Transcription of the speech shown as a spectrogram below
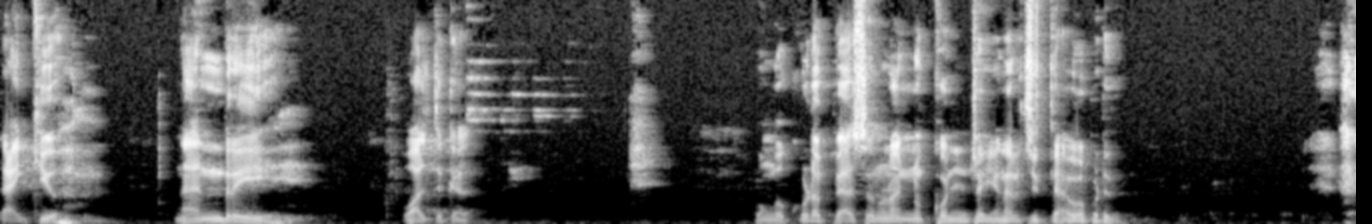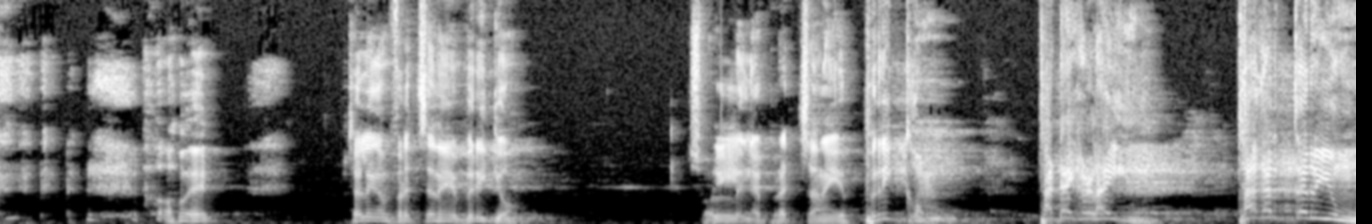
தேங்க்யூ நன்றி. வாழ்த்துக்கள். உங்கள் கூட பேசணும்னா இன்னும் கொஞ்சம் எனர்ஜி தேவைப்படுது. அவன் சொல்லுங்க பிரச்சனையை பிரிக்கும். சொல்லுங்க பிரச்சனையை பிரிக்கும். தடைகளை தகர்த்தெறியும்.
